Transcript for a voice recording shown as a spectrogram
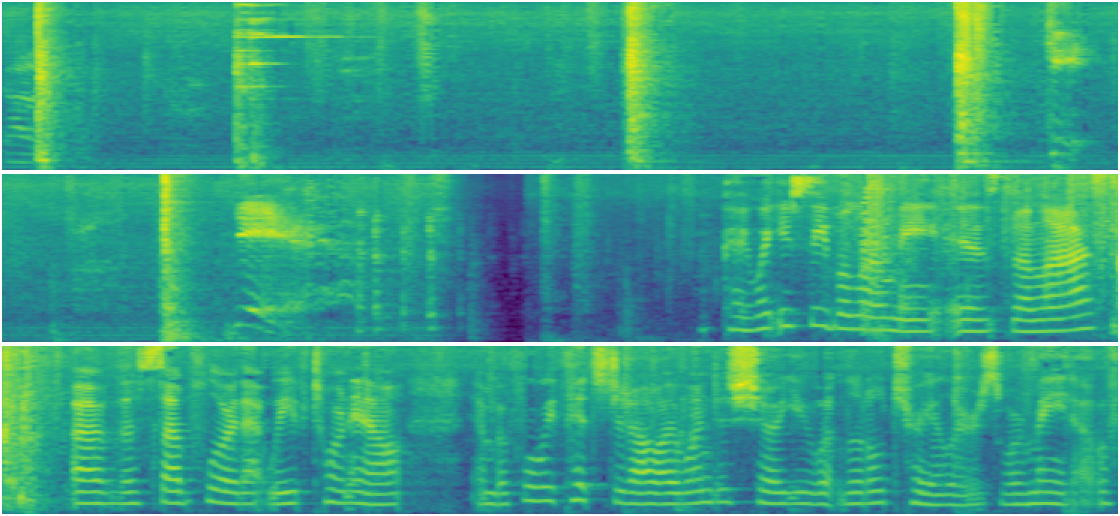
Got it. Yeah. Okay, what you see below me is the last of the subfloor that we've torn out. And before we pitched it all, I wanted to show you what little trailers were made of.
